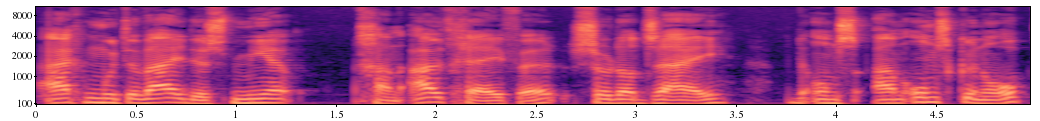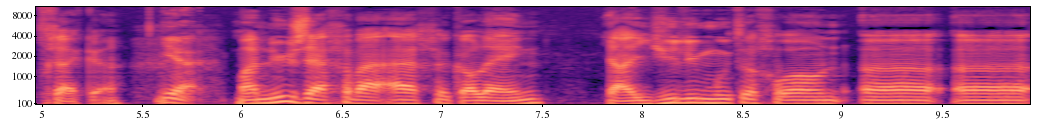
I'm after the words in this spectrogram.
Eigenlijk moeten wij dus meer gaan uitgeven. Zodat zij ons, aan ons kunnen optrekken. ja. Maar nu zeggen wij eigenlijk alleen: ja, jullie moeten gewoon eh, eh,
